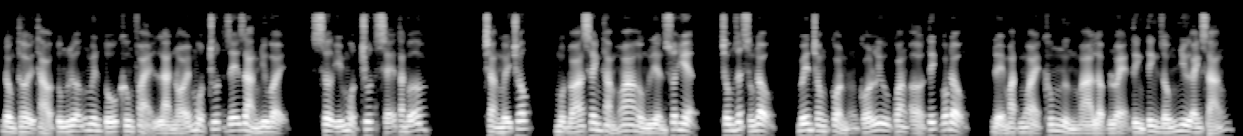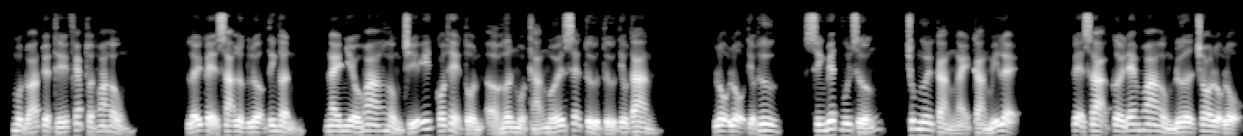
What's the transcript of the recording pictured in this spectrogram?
đồng thời thảo tung lưỡng nguyên tố không phải là nói một chút dễ dàng như vậy, sơ ý một chút sẽ tan vỡ. Chẳng mấy chốc, một đóa xanh thảm hoa hồng liền xuất hiện, trông rất sống động, bên trong còn có lưu quang ở tích góc động, để mặt ngoài không ngừng mà lập lòe tinh tinh giống như ánh sáng, một đóa tuyệt thế phép thuật hoa hồng. Lấy kệ xa lực lượng tinh thần này nhiều hoa hồng chí ít có thể tồn ở hơn một tháng mới sẽ từ từ tiêu tan. Lộ lộ tiểu thư sinh viết vui sướng, chúc ngươi càng ngày càng mỹ lệ. Kệ xạ cười đem hoa hồng đưa cho lộ lộ.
